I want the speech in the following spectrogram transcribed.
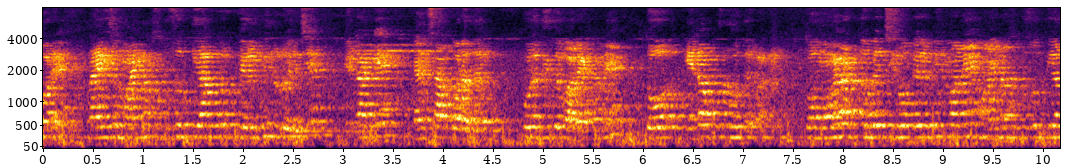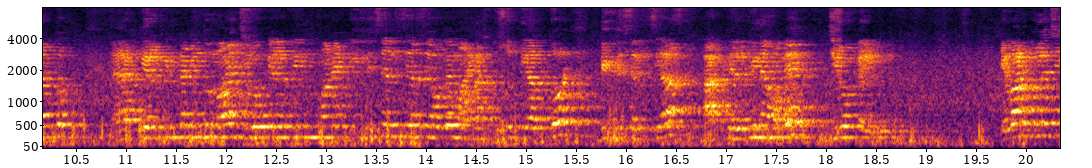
করে? না, এই যে মাইনাস দুশো তিয়াত্তর কেলভিন রয়েছে, এটাকে অ্যান্সার করে দেয় করে দিতে পারে এখানে। তো এটা ভুল হতে পারে। তো মনে রাখতে হবে জিরো কেলভিন মানে মাইনাস দুশো তিয়াত্তর কেলভিনটা কিন্তু নয় জিরো কেলভিন মানে ডিগ্রি সেলসিয়াসে হবে মাইনাস দুশো তিয়াত্তর ডিগ্রি সেলসিয়াস আর কেলভিনে হবে জিরো কেলভিন এবার বলেছে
